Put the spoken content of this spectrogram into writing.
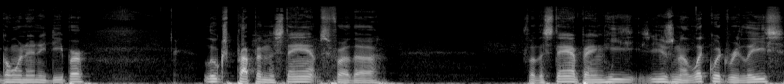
going any deeper. Luke's prepping the stamps for the for the stamping. He's using a liquid release.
